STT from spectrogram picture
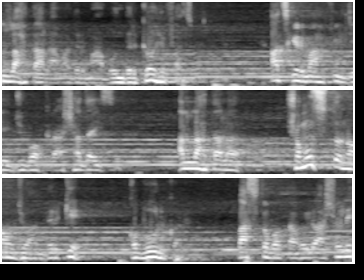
আল্লাহ তালা আমাদের মা বোনদেরকেও হেফাজত। আজকের মাহফিল যে যুবকরা সাজাইছে, আল্লাহ তালা সমস্ত নওজোয়ানদেরকে কবুল করেন। বাস্তবতা হইল আসলে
